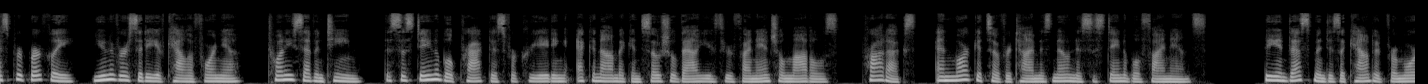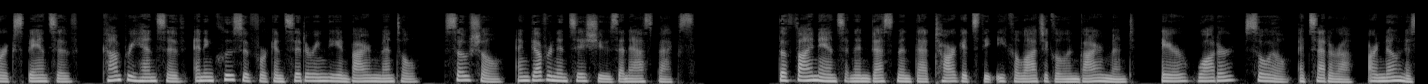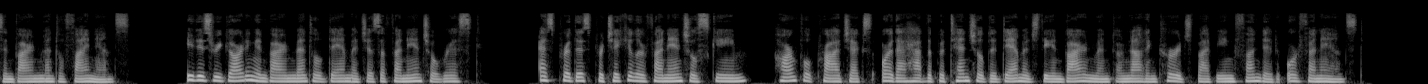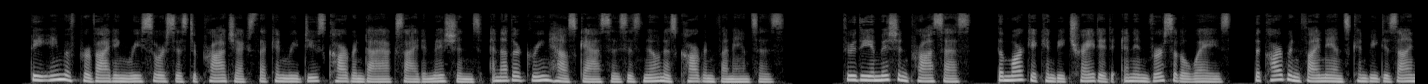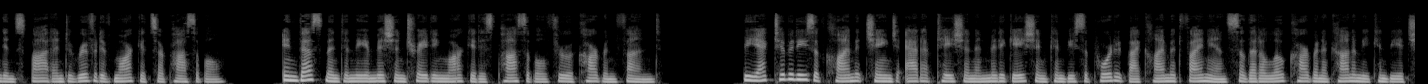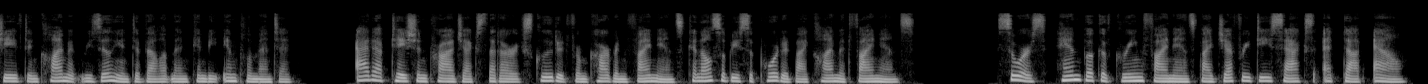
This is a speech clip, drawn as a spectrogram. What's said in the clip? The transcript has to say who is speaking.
Speaker 1: As per Berkeley, University of California, 2017, the sustainable practice for creating economic and social value through financial models, products, and markets over time is known as sustainable finance. The investment is accounted for more expansive, comprehensive, and inclusive for considering the environmental, social, and governance issues and aspects. The finance and investment that targets the ecological environment, air, water, soil, etc., are known as environmental finance. It is regarding environmental damage as a financial risk. As per this particular financial scheme, harmful projects or that have the potential to damage the environment are not encouraged by being funded or financed. The aim of providing resources to projects that can reduce carbon dioxide emissions and other greenhouse gases is known as carbon finances. Through the emission process, the market can be traded, and in versatile ways, the carbon finance can be designed in spot and derivative markets are possible. Investment in the emission trading market is possible through a carbon fund. The activities of climate change adaptation and mitigation can be supported by climate finance so that a low carbon economy can be achieved and climate resilient development can be implemented. Adaptation projects that are excluded from carbon finance can also be supported by climate finance. Source Handbook of Green Finance by Jeffrey D. Sachs et al.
